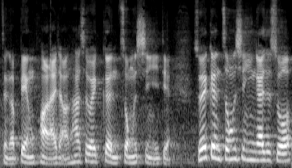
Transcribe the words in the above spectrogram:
整个变化来讲，他是会更中性一点。所以更中性应该是说，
